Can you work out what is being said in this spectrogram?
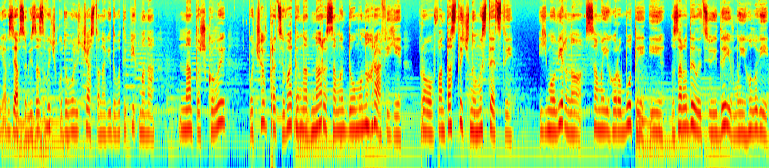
Я взяв собі за звичку доволі часто навідувати Пікмана, надто ж коли почав працювати над нарисами до монографії про фантастичне мистецтві. Ймовірно, саме його роботи і зародили цю ідею в моїй голові.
